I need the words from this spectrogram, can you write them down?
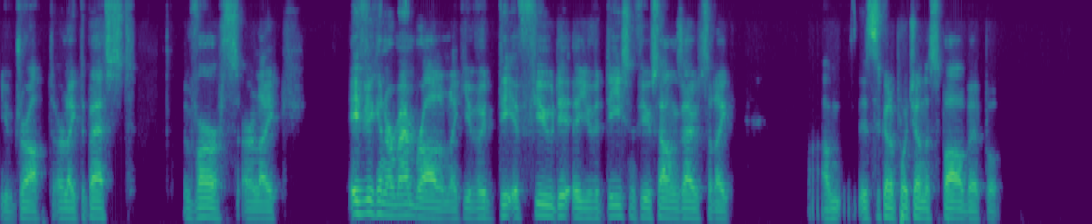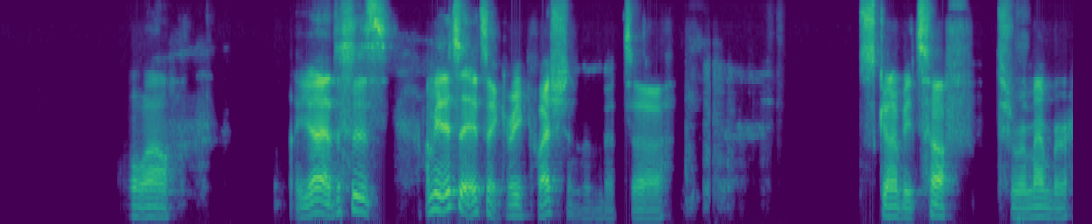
you've dropped, or like the best verse, or like if you can remember all of them, like you've a, de- a few, de- you've a decent few songs out, so like, um, it's gonna put you on the spot a bit, but. Oh wow, yeah, this is. I mean, it's a it's a great question, but uh, it's gonna be tough to remember.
